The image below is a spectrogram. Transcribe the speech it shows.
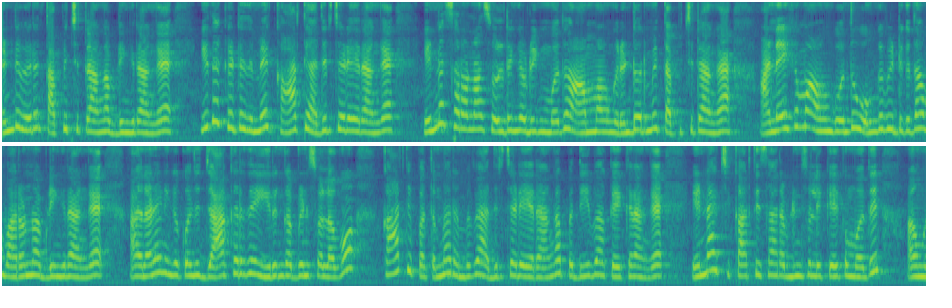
ரெண்டு பேரும் தப்பிச்சிட்டாங்க அப்படிங்கிறாங்க. இதை கேட்டதுமே கார்த்தி அதிர்ச்சி அடைகிறாங்க என்ன சரவணா சொல்கிறீங்க அப்படிங்கும்போது ஆமாம் அவங்க ரெண்டு பேருமே தப்பிச்சிட்டாங்க. அநேகமாக அவங்க வந்து உங்கள் வீட்டுக்கு தான் வரணும் அப்படிங்கிறாங்க. அதனால் நீங்கள் கொஞ்சம் ஜாக்கிரதையாக இருங்க அப்படின்னு சொல்லவும் கார்த்தி பார்த்தோம்னா ரொம்பவே அதிர்ச்சி அடைகிறாங்க அப்போ தீபா கேட்குறாங்க என்னாச்சு கார்த்தி சார்? அப்படின்னு சொல்லி கேட்கும்போது அவங்க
